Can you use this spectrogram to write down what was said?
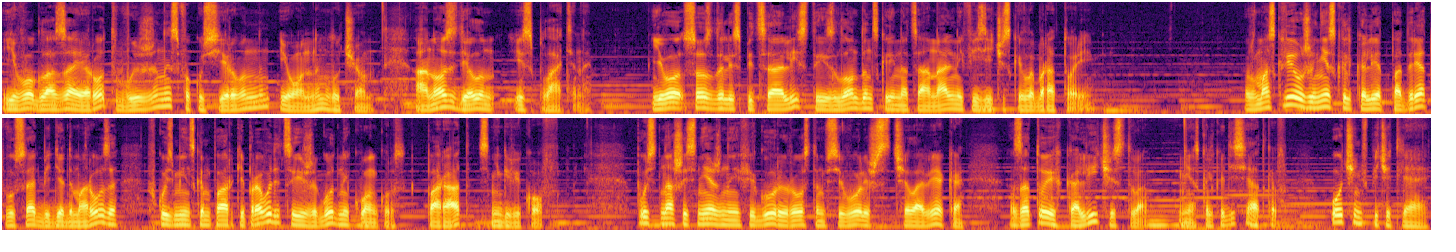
Его глаза и рот выжжены сфокусированным ионным лучом. Оно сделан из платины. Его создали специалисты из Лондонской национальной физической лаборатории. В Москве уже несколько лет подряд в усадьбе Деда Мороза в Кузьминском парке проводится ежегодный конкурс «Парад снеговиков». Пусть наши снежные фигуры ростом всего лишь с человека – Зато их количество, несколько десятков, очень впечатляет.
